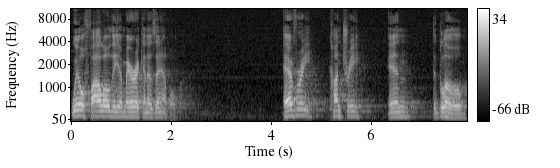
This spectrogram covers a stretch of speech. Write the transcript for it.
will follow the American example. Every country in the globe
